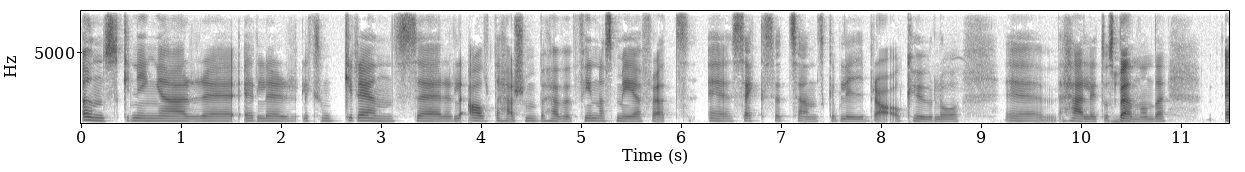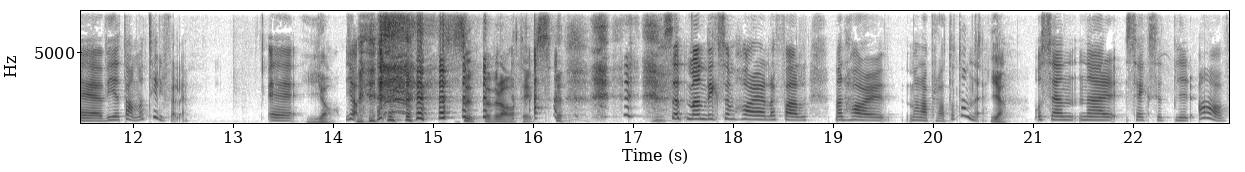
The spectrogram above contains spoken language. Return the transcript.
önskningar eh, eller liksom gränser eller allt det här som behöver finnas med för att eh, sexet sen ska bli bra och kul och eh, härligt och spännande eh, vid ett annat tillfälle. Eh, Ja, ja, superbra tips. så att man liksom har i alla fall, man har, man har pratat om det. Ja, Och sen när sexet blir av,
